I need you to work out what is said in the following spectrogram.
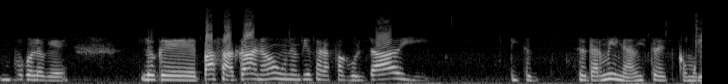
un poco lo que lo que pasa acá, ¿no? Uno empieza la facultad y, y se, se termina, ¿viste? Como que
